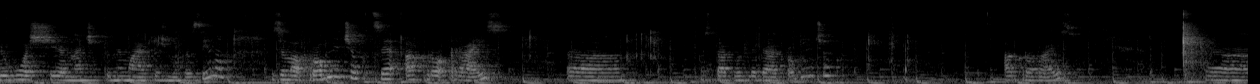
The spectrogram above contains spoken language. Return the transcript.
Його ще, начебто, немає теж в магазинах. Взяла пробничок, це Acro Rice. Е, Ось так виглядає пробничок. Rice. Е,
